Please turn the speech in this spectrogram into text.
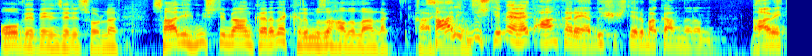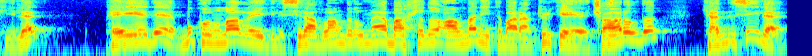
o ve benzeri sorular. Salih Müslim'i Ankara'da kırmızı halılarla karşıladınız. Salih Müslim evet Ankara'ya Dışişleri Bakanlığı'nın davetiyle PYD bu konularla ilgili silahlandırılmaya başladığı andan itibaren Türkiye'ye çağrıldı. Kendisiyle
